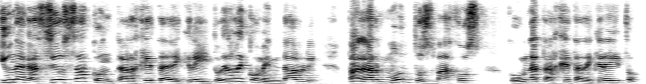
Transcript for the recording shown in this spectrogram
y una gaseosa con tarjeta de crédito. ¿Es recomendable pagar montos bajos con una tarjeta de crédito?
